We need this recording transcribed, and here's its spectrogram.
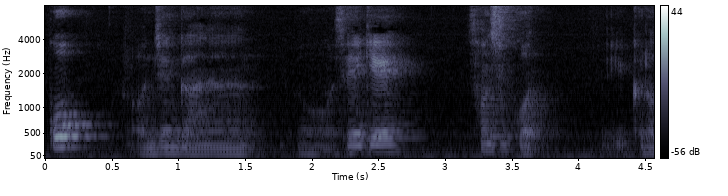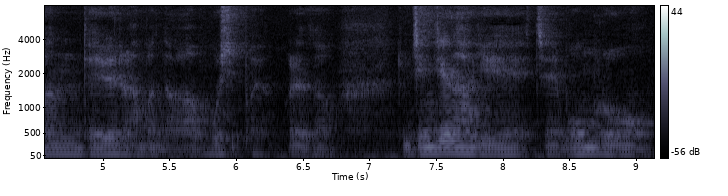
꼭 언젠가는 어, 세계 선수권 이- 그런 대회를 한번 나가보고 싶어요. 그래서 좀 쟁쟁하게 제 몸으로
